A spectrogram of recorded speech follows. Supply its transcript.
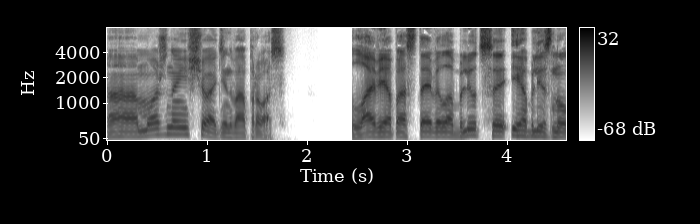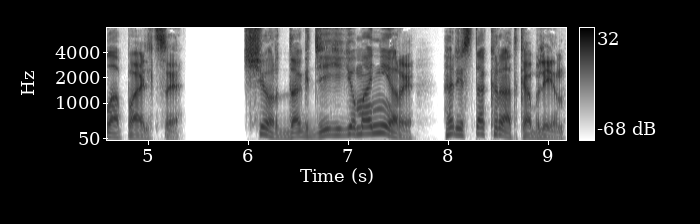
«А можно еще один вопрос?» Лавия поставила блюдце и облизнула пальцы. «Черт, да где ее манеры? Аристократка, блин!»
